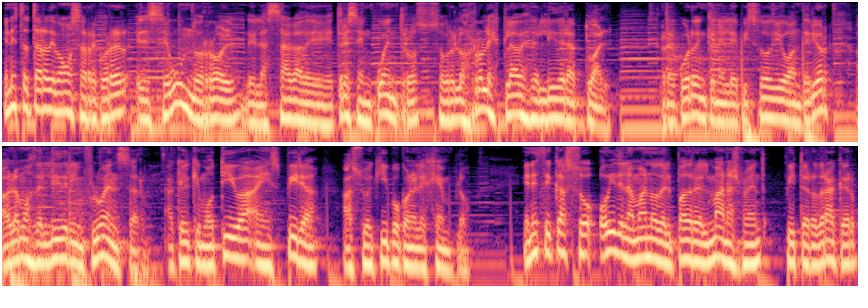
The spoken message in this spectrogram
En esta tarde vamos a recorrer el segundo rol de la saga de tres encuentros sobre los roles claves del líder actual. Recuerden que en el episodio anterior hablamos del líder influencer, aquel que motiva e inspira a su equipo con el ejemplo. En este caso, hoy de la mano del padre del management, Peter Drucker,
